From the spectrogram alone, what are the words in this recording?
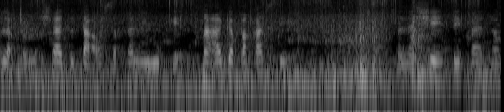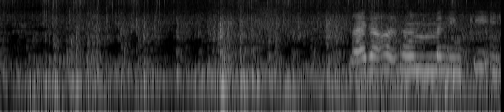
Wala pa masyado tao sa palengke. Maaga pa kasi. Alas 7 pa lang. Maaga ka sa malingki eh.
